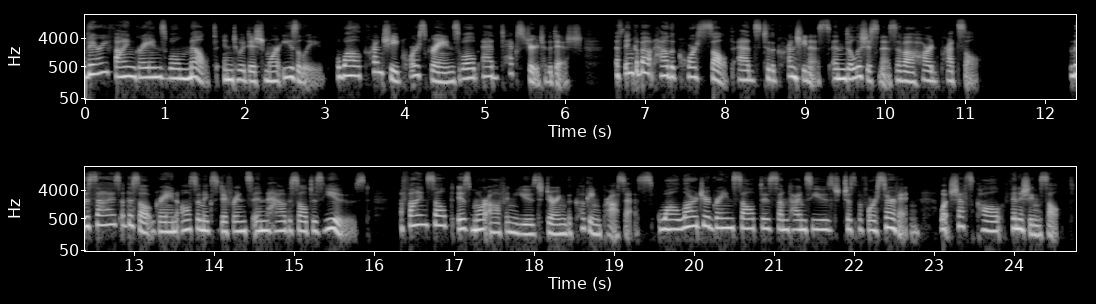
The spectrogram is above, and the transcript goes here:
Very fine grains will melt into a dish more easily, while crunchy, coarse grains will add texture to the dish. Think about how the coarse salt adds to the crunchiness and deliciousness of a hard pretzel. The size of the salt grain also makes a difference in how the salt is used. Fine salt is more often used during the cooking process, while larger grain salt is sometimes used just before serving, what chefs call finishing salt.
